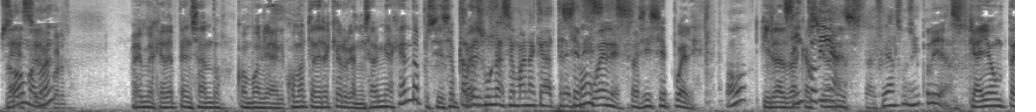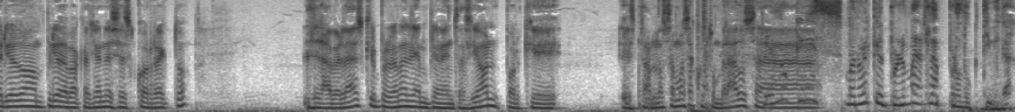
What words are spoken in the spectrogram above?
estoy de Manuel? acuerdo. Ahí me quedé pensando cómo, le, cómo tendría que organizar mi agenda. Pues sí se Tal puede. vez una semana cada tres se meses. puede, así se puede. ¿no? Y las cinco vacaciones- días. Al final son 5 días. Que haya un periodo amplio de vacaciones es correcto. La verdad es que el problema es la implementación, porque está- no estamos acostumbrados a. Pero ¿no crees, Manuel, que el problema es la productividad?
